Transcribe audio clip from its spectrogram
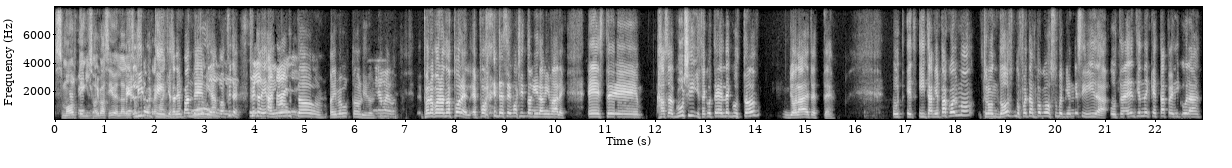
Small Things o algo así, ¿verdad? Eh, Little Things, que salió en pandemia. fíjate, fíjate a mí me gustó, a mí me gustó Little Things. Pero, pero no es por él, es por el de ese Washington y Dami Malek. Este, House of Gucci, yo sé que a ustedes les gustó, yo la detesté. Y también para colmo, Tron 2 no fue tampoco súper bien recibida. ¿Ustedes entienden que esta película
